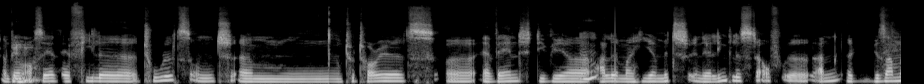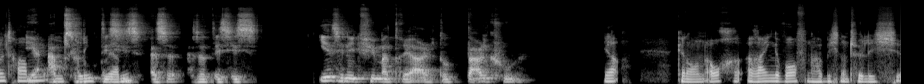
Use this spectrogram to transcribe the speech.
Und wir mhm. haben auch sehr, sehr viele Tools und ähm, Tutorials äh, erwähnt, die wir mhm. alle mal hier mit in der Linkliste auf, äh, angesammelt haben. Ja, absolut. Das ist, also, also das ist irrsinnig viel Material, total cool. Ja, genau. Und auch reingeworfen habe ich natürlich äh,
